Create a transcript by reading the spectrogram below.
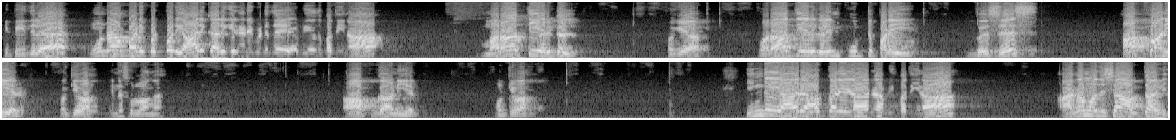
இப்ப இதுல மூன்றாம் பானிபட் போர் யாருக்கு அருகில் நடைபெற்றது? அப்படின்னு வந்து பாத்தீங்கன்னா மராத்தியர்கள். ஓகேயா? மராத்தியர்களின் கூட்டுப்படை வெர்சஸ் ஆப்கானியர் ஓகேவா? என்ன சொல்லுவாங்க? ஆப்கானியர். ஓகேவா இங்க யாரு? ஆப்கானியர் யாரு அப்படின்னு பாத்தீங்கன்னா அகமது ஷா அப்தாலி.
